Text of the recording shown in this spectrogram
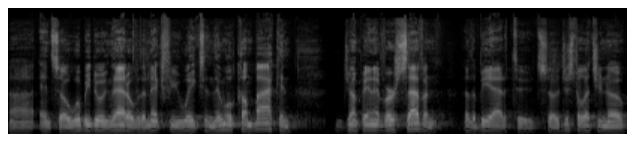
uh, and so we'll be doing that over the next few weeks, and then we'll come back and jump in at verse 7 of the Beatitudes. So just to let you know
